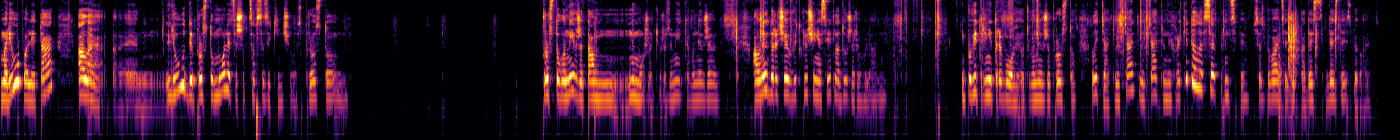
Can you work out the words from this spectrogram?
Маріуполі, так? Але е, люди просто моляться, щоб це все закінчилось. Просто, просто вони вже там не можуть, розумієте? Вони вже. А у них, до речі, відключення світла дуже регулярні. І повітряні тривоги. От вони вже просто летять, летять, летять у них ракети, але все, в принципі, все збивається, зірка десь, десь, десь збивається.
